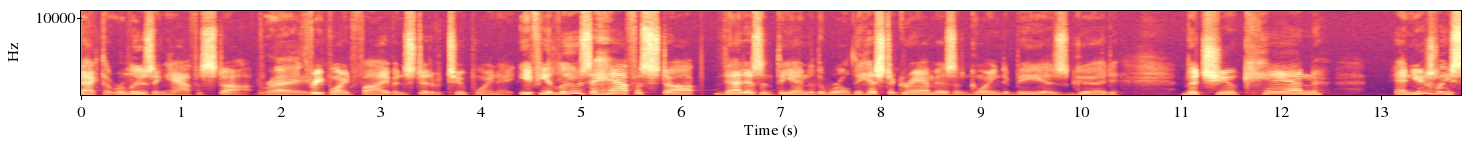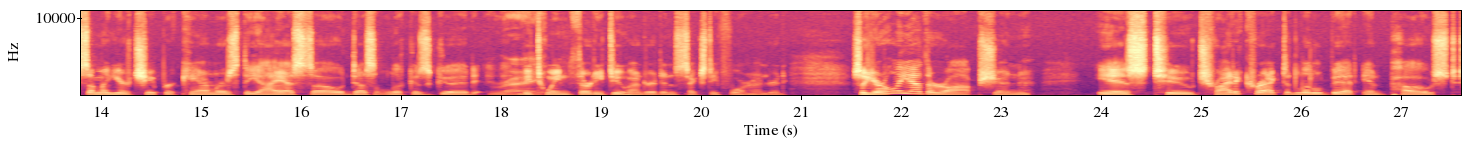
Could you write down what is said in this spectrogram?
fact that we're losing half a stop. Right. 3.5 instead of a 2.8. If you lose a half a stop, that isn't the end of the world. The histogram isn't going to be as good, but you can and usually some of your cheaper cameras the ISO doesn't look as good Right. between 3200 and 6400. So your only other option is to try to correct it a little bit in post.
